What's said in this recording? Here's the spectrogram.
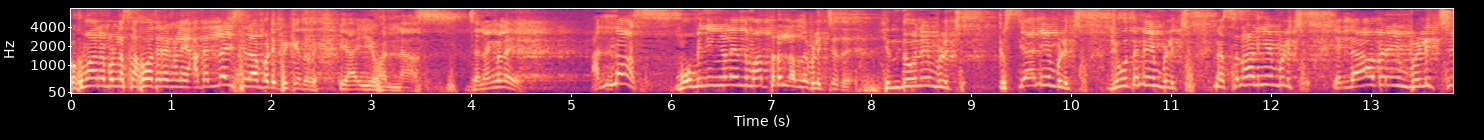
ബഹുമാനമുള്ള സഹോദരങ്ങളെ അതല്ല ഇസ്ലാം പഠിപ്പിക്കുന്നത്. ജനങ്ങളെ അന്നാസ് മോമിനിങ്ങളെ എന്ന് മാത്രമല്ല അന്ന് വിളിച്ചത്. ഹിന്ദുവിനെയും വിളിച്ചു ക്രിസ്ത്യാനിയും വിളിച്ചു ജൂതനെയും വിളിച്ചു നസറാണിയെയും വിളിച്ചു. എല്ലാവരെയും വിളിച്ച്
